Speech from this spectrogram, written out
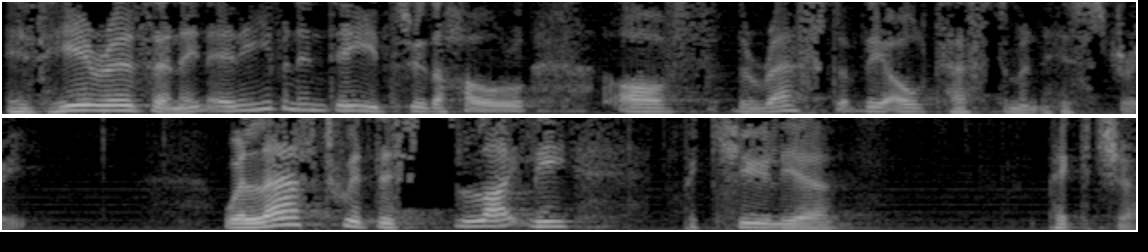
his hearers, and, and even indeed through the whole of the rest of the Old Testament history, we're left with this slightly peculiar picture.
